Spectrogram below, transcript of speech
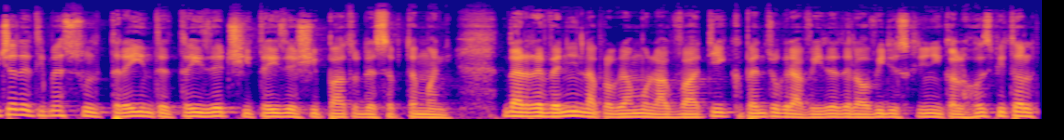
și cea de trimestrul 3 între 30 și 34 de săptămâni. Dar revenind la programul acvatic pentru gravide de la Ovidius Clinical Hospital,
